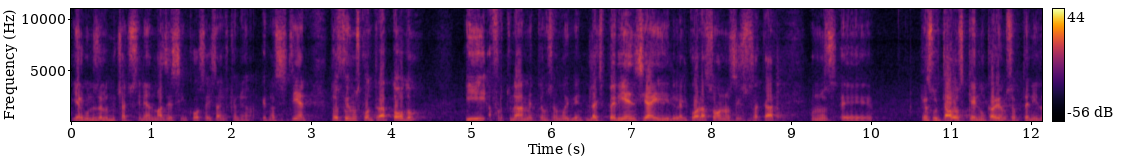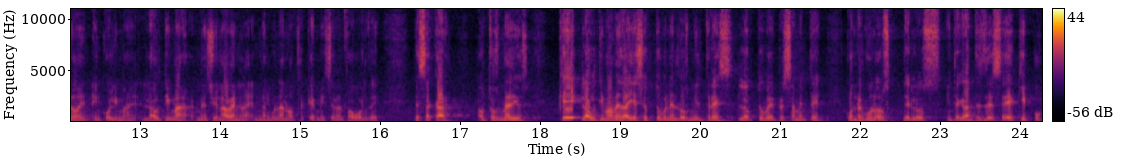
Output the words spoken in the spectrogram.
y algunos de los muchachos tenían más de 5 o 6 años que no, que no asistían. Entonces fuimos contra todo y afortunadamente nos fue muy bien. La experiencia y el corazón nos hizo sacar unos eh, resultados que nunca habíamos obtenido en, en Colima. La última, mencionaba en, la- en alguna nota que me hicieron el favor de, de sacar a otros medios, que la última medalla se obtuvo en el 2003, la obtuve precisamente con algunos de los integrantes de ese equipo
